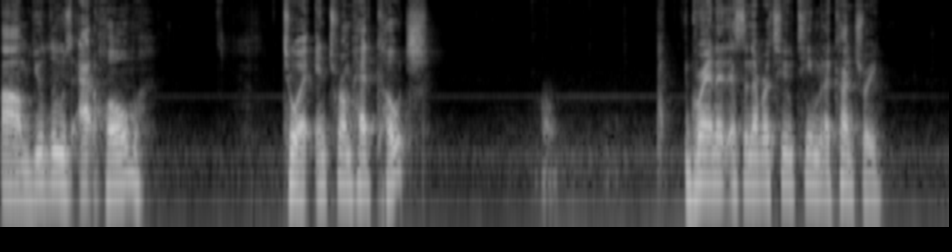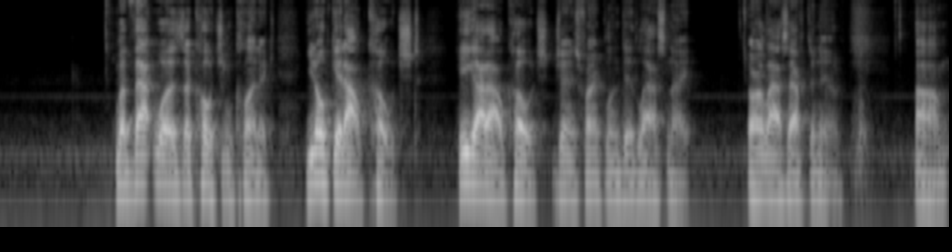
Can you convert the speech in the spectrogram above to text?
Um, you lose at home to an interim head coach. Granted, it's the number two team in the country, but that was a coaching clinic. You don't get out coached. He got out coached. James Franklin did last night or last afternoon. Um,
